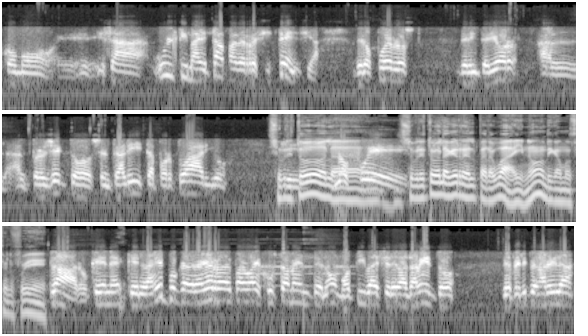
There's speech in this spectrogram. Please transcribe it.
como eh, esa última etapa de resistencia de los pueblos del interior al, al proyecto centralista, portuario, sobre todo la sobre todo la guerra del Paraguay, ¿no? Digamos, él fue Claro, que en, que en la época de la guerra del Paraguay justamente, ¿no? motiva ese levantamiento de Felipe Varela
